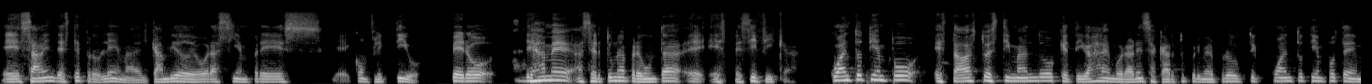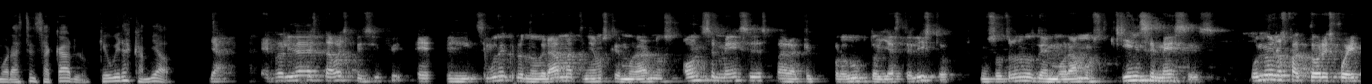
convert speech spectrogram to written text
eh, saben de este problema. El cambio de hora siempre es conflictivo. Pero déjame hacerte una pregunta específica. ¿Cuánto tiempo estabas tú estimando que te ibas a demorar en sacar tu primer producto y cuánto tiempo te demoraste en sacarlo? ¿Qué hubieras cambiado? Ya, en realidad estaba específico, según el cronograma teníamos que demorarnos 11 meses para que el producto ya esté listo. Nosotros nos demoramos 15 meses. Uno de los factores fue,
